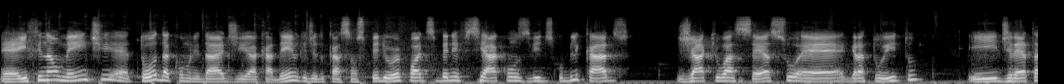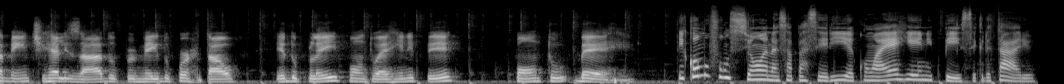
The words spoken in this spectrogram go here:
É, e, finalmente, é, toda a comunidade acadêmica de educação superior pode se beneficiar com os vídeos publicados já que o acesso é gratuito e diretamente realizado por meio do portal eduplay.rnp.br. E como funciona essa parceria com a RNP, secretário?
